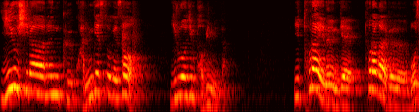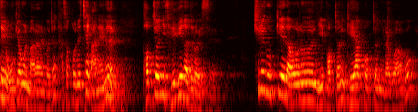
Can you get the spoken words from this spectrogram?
이웃이라는 그 관계 속에서 이루어진 법입니다. 이 토라에는 이게 토라가 그 모세의 오경을 말하는 거죠. 다섯 권의 책 안에는 법전이 세 개가 들어 있어요. 출애굽기에 나오는 이 법전은 계약 법전이라고 하고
